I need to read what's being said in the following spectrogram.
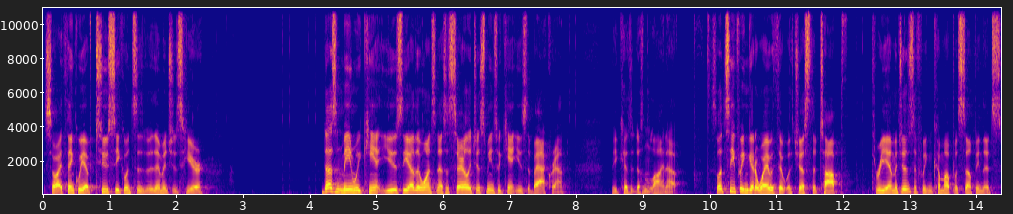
So I think we have two sequences of images here. Doesn't mean we can't use the other ones necessarily, just means we can't use the background because it doesn't line up. So let's see if we can get away with it with just the top three images, if we can come up with something that's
